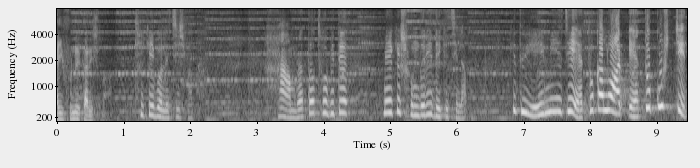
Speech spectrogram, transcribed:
আইফোনের কারিশমা। ঠিকই বলেছিস বাবা। হ্যাঁ আমরা তো ছবিতে মেয়েকে সুন্দরী দেখেছিলাম। কিন্তু এই মেয়ে যে এত কালো আর এত কুশ্চিত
